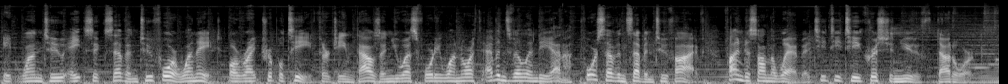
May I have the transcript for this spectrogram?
812-867-2418, or write Triple T, 13000 US 41 North, Evansville, Indiana, 47725. Find us on the web at tttchristianyouth.org.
